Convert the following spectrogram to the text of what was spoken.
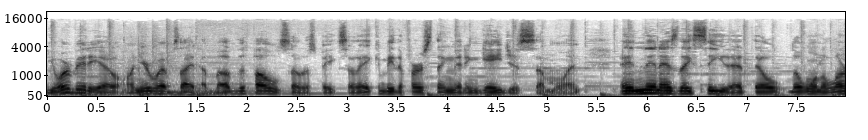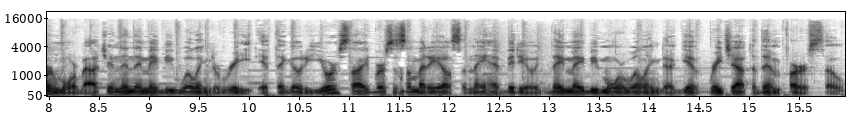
your video on your website above the fold, so to speak, so it can be the first thing that engages someone. And then as they see that, they'll they'll want to learn more about you, and then they may be willing to read. If they go to your site versus somebody else and they have video, they may be more willing to give reach out to them first. So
